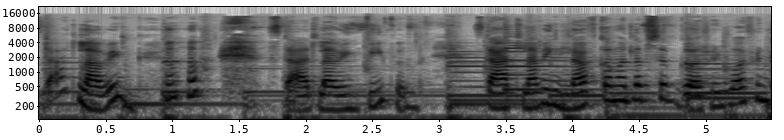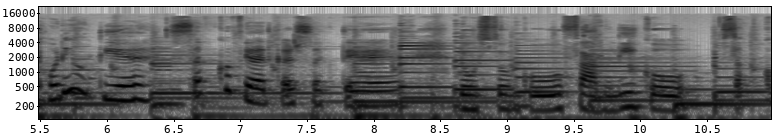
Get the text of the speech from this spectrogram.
start loving. Start loving people. Start loving love का मतलब सिर्फ़ गर्लफ्रेंड बॉयफ्रेंड थोड़ी होती है। सबको प्यार कर सकते हैं। दोस्तों को फैमिली को सबको।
